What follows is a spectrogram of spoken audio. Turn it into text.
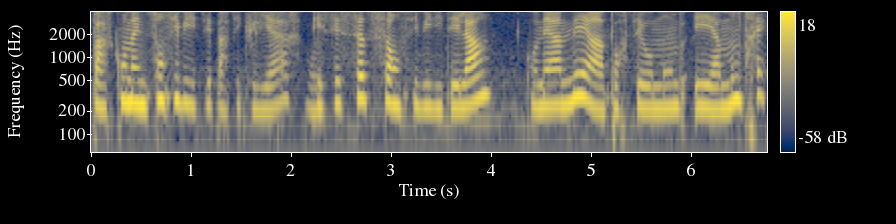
parce qu'on a une sensibilité particulière et c'est cette sensibilité-là qu'on est amené à apporter au monde et à montrer.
